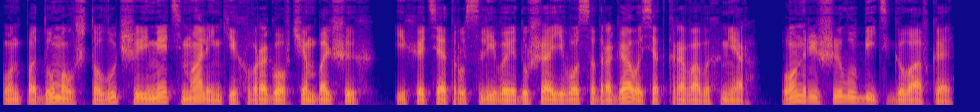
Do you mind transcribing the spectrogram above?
Он подумал, что лучше иметь маленьких врагов, чем больших, и хотя трусливая душа его содрогалась от кровавых мер, он решил убить Главка,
